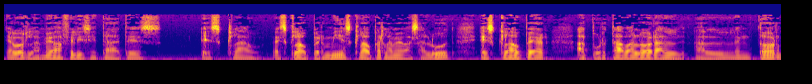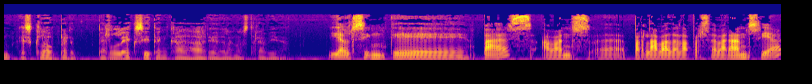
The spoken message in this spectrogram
Llavors la meva felicitat és, és clau. És clau per mi, és clau per la meva salut, és clau per aportar valor al, a l'entorn, és clau per, per l'èxit en cada àrea de la nostra vida. I el cinquè pas, abans eh, parlava de la perseverància,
